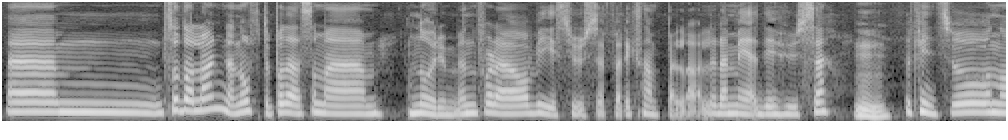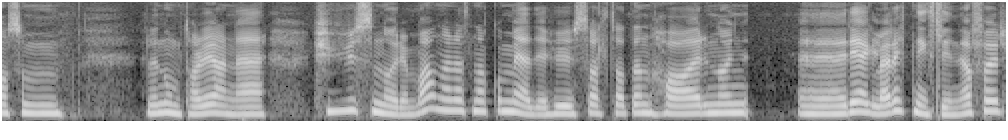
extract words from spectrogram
Um, så da lander en ofte på det som er normen for det avishuset, eksempel, eller det mediehuset. Det fins jo noe som eller En omtaler gjerne husnormer når det er snakk om mediehus. Altså at en har noen eh, regler og retningslinjer for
